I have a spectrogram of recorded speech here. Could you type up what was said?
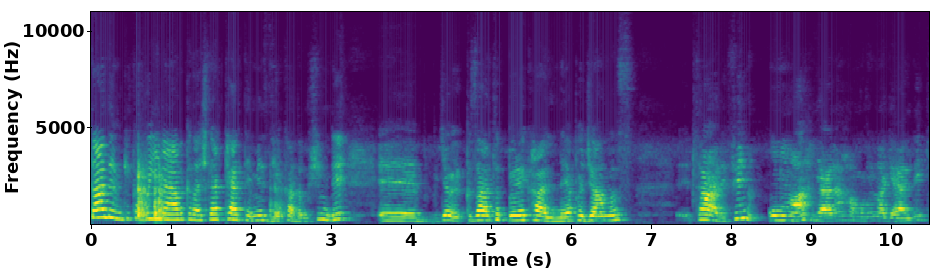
Daha deminki kabı yine arkadaşlar tertemiz yıkadım. Şimdi e, ya- kızartıp börek halinde yapacağımız e, tarifin ununa yani hamuruna geldik.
